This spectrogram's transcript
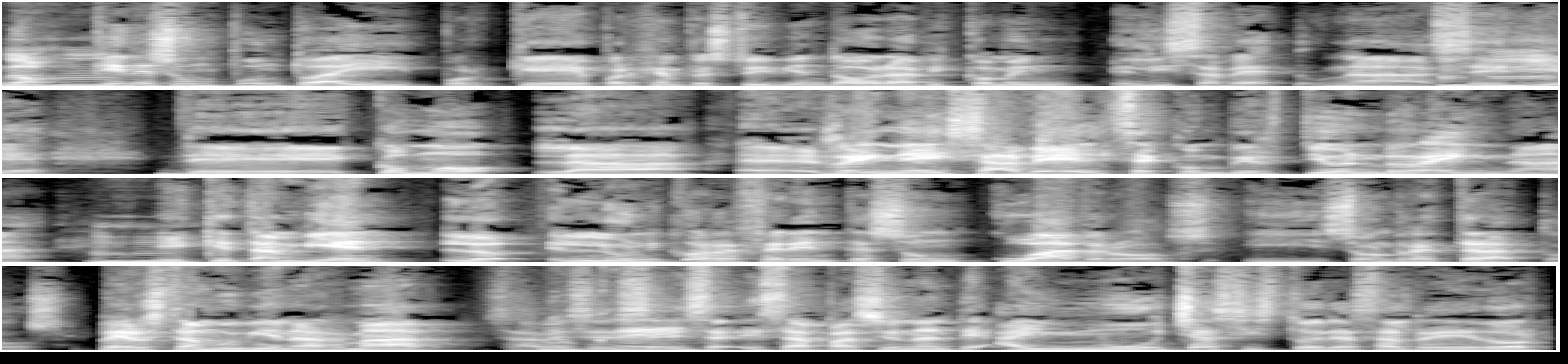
No, tienes un punto ahí, porque, por ejemplo, estoy viendo ahora Becoming Elizabeth, una serie de cómo la eh, reina Isabel se convirtió en reina, y que también lo- el único referente son cuadros y son retratos, pero está muy bien armado, ¿sabes? Es- es apasionante. Hay muchas historias alrededor,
